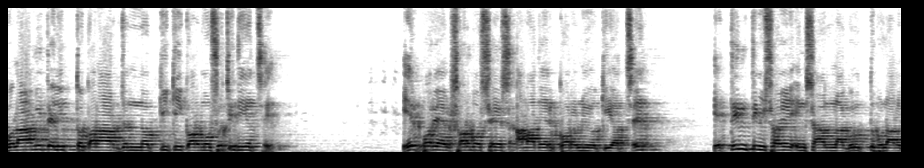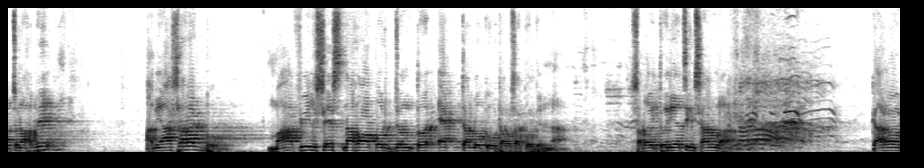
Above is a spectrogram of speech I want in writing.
গোলামিতে লিপ্ত করার জন্য কি কি কর্মসূচি দিয়েছে? এরপরে সর্বশেষ আমাদের করণীয় কি আছে? এই তিনটি বিষয়ে ইনশাআল্লাহ গুরুত্বপূর্ণ আলোচনা হবে। আমি আশা রাখব মাহফিল শেষ না হওয়া পর্যন্ত একটা লোক উঠা বসা করবেন না। সবাই তৈরি আছে ইনশাআল্লাহ? কারণ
